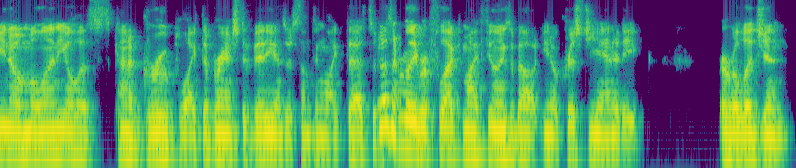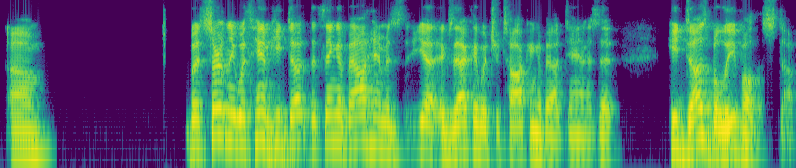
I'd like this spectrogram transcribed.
you know, millennialist kind of group like the Branch Davidians or something like that. So it doesn't really reflect my feelings about, you know, Christianity or religion. Um, but certainly with him, he does the thing about him is, yeah, exactly what you're talking about, Dan, is that he does believe all this stuff.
